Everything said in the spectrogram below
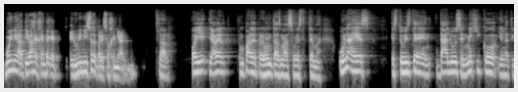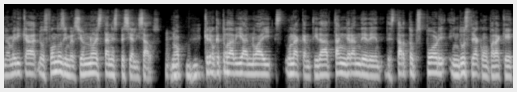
muy negativas de gente que en un inicio te pareció genial. Claro. Oye, y a ver, un par de preguntas más sobre este tema. Una es, estuviste en Dalus, en México y en Latinoamérica, los fondos de inversión no están especializados, ¿no? Creo que todavía no hay una cantidad tan grande de, de startups por industria como para que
